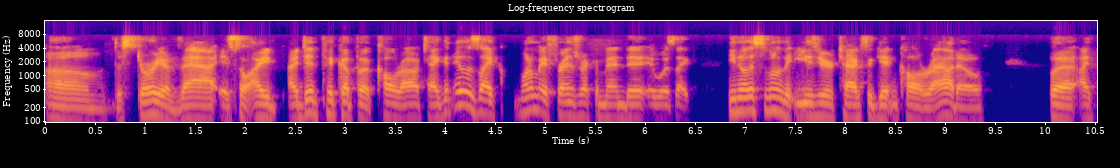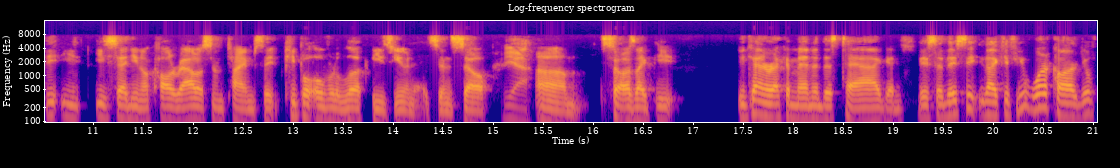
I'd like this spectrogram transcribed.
um, the story of that is so I I did pick up a Colorado tag and it was like one of my friends recommended it. It was like you know this is one of the easier tags to get in Colorado. But I think he, he said, you know, Colorado sometimes that people overlook these units, and so yeah. Um, so I was like, you, you kind of recommended this tag, and they said they see like if you work hard, you'll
